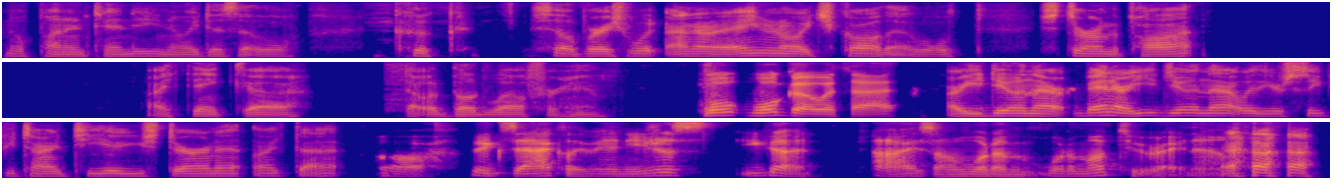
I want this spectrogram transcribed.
no pun intended, you know, he does that little cook celebration. What I don't know, I don't even know what you call that, little stir in the pot. I think uh, that would bode well for him. We'll we'll go with that. Are you doing that, Ben? Are you doing that with your sleepy time tea? Are you stirring it like that? Oh, exactly, man. You just you got eyes on what I'm what I'm up to right now.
